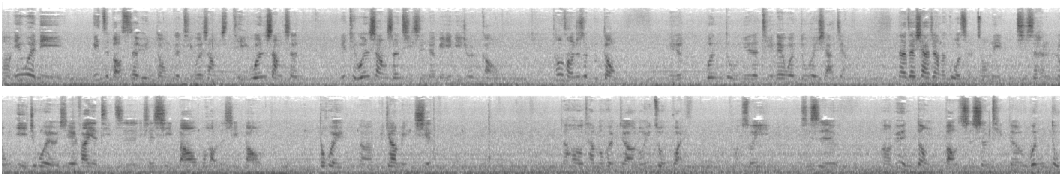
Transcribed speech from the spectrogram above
呃，因为你一直保持在运动，你的体温上体温上升，你体温上升，其实你的免疫力就会高。通常就是不动，你的温度，你的体内温度会下降。那在下降的过程中，你其实很容易就会有一些发炎体质，一些细胞不好的细胞都会呃比较明显，然后他们会比较容易作怪。所以其实呃运动保持身体的温度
